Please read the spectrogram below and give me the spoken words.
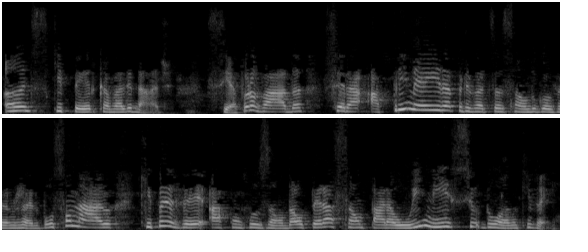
antes que perca validade. Se aprovada, será a primeira privatização do governo Jair Bolsonaro, que prevê a conclusão da operação para o início do ano que vem.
